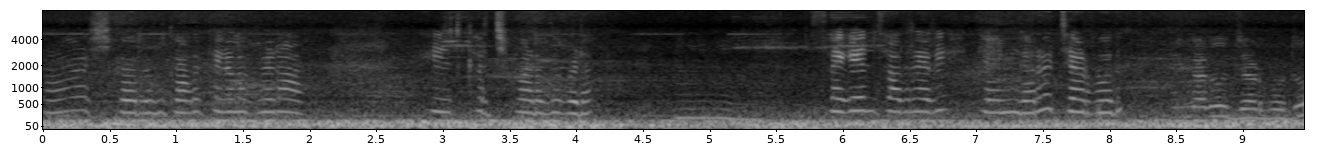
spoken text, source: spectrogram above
ಹಾಂ ಶೋರೂಮ್ ಕಾರು ತಗೊಳ್ಳೋದು ಬೇಡ. ಇಷ್ಟು ಖರ್ಚು ಮಾಡೋದು ಬೇಡ. ಸೆಕೆಂಡ್ಸ್ ಆದರೆ ರೀ ಹೆಂಗಾರು ಚಾಡ್ಬೋದು ಹೆಂಗಾರು ಜಡ್ಬೋದು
